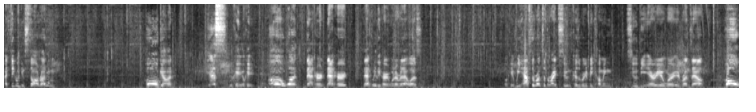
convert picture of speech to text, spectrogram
I think we can start him. Oh god. Yes. Okay, okay. Oh, what? That hurt. That hurt. That really hurt, whatever that was. Okay, we have to run to the right soon because we're going to be coming to the area where it runs out. Oh!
